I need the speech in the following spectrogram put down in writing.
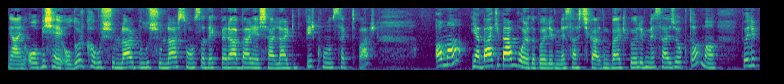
yani o bir şey olur, kavuşurlar, buluşurlar, sonsuza dek beraber yaşarlar gibi bir konsept var. Ama ya belki ben bu arada böyle bir mesaj çıkardım. Belki böyle bir mesaj yoktu ama böyle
